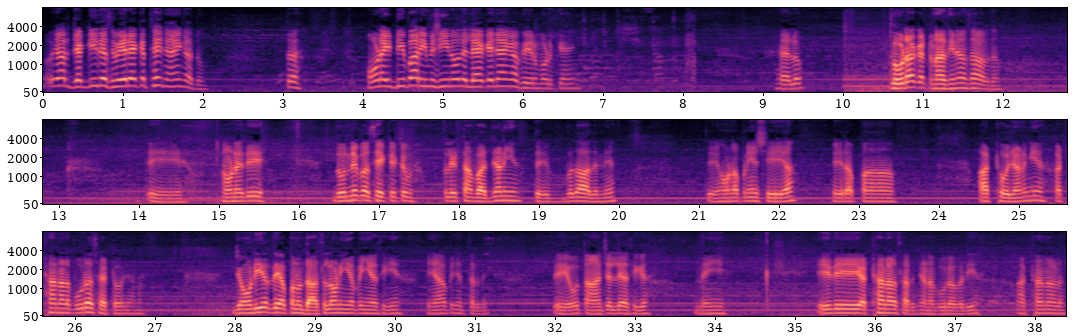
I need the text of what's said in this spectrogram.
ਉਹ ਯਾਰ ਜੱਗੀ ਦੇ ਸਵੇਰੇ ਕਿੱਥੇ ਜਾਏਗਾ ਤੂੰ? ਤਾਂ ਹੁਣ ਐਡੀ ਭਾਰੀ ਮਸ਼ੀਨ ਉਹਦੇ ਲੈ ਕੇ ਜਾਏਗਾ, ਫੇਰ ਮੁੜ ਕੇ ਆਏ। ਹੈਲੋ ਥੋੜਾ ਕੱਟਣਾ ਸੀ ਨਾ ਹਿਸਾਬ ਦਾ। ਤੇ ਹੁਣ ਇਹਦੇ ਦੋਨੇ ਪਾਸੇ ਇੱਕ ਇੱਕ ਪਲੇਟਾਂ ਵੱਜ ਜਾਣੀਆਂ ਤੇ ਵਧਾ ਦਿੰਨੇ ਆ। ਤੇ ਹੁਣ ਆਪਣੀਆਂ 6 ਆ, ਫਿਰ ਆਪਾਂ 8 ਹੋ ਜਾਣਗੀਆਂ। 8 ਨਾਲ ਪੂਰਾ ਸੈੱਟ ਹੋ ਜਾਣਾ। ਜੌਂਡੀਅਰ ਦੇ ਆਪਾਂ ਨੂੰ 10 ਲਾਉਣੀਆਂ ਪਈਆਂ ਸੀਗੀਆਂ 50 75 ਦੇ। ਤੇ ਉਹ ਤਾਂ ਚੱਲਿਆ ਸੀਗਾ। ਨਹੀਂ, ਇਹਦੇ 8 ਨਾਲ ਸਰ ਜਾਣਾ ਪੂਰਾ ਵਧੀਆ। 8 ਨਾਲ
